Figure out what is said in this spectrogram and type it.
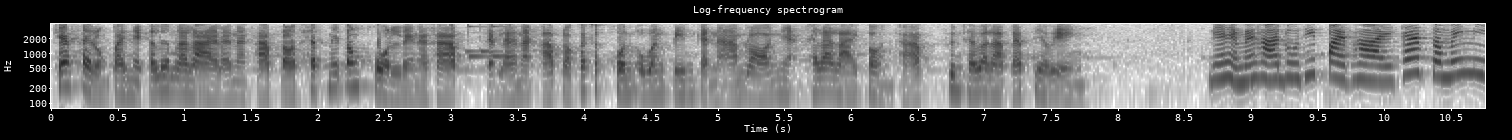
แค่ใส่ลงไปเนี่ยก็เริ่มละลายแล้วนะครับ เราแทบไม่ต้องคนเลยนะครับ เสร็จแล้วนะครับ เราก็จะคนโอวัลตินกับน้ำร้อนเนี่ยให้ละลายก่อนครับ ซึ่งใช้เวลาแป๊บเดียวเอง เนี่ยเห็นไหมคะ ดูที่ปลายพายแทบจะไม่มี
